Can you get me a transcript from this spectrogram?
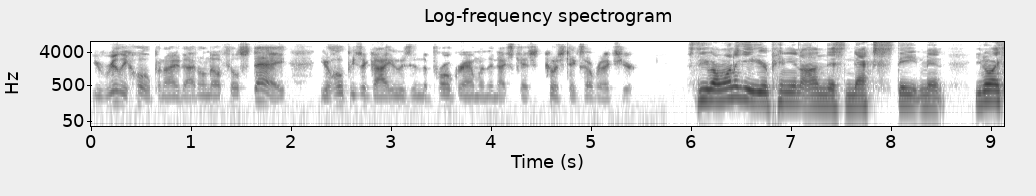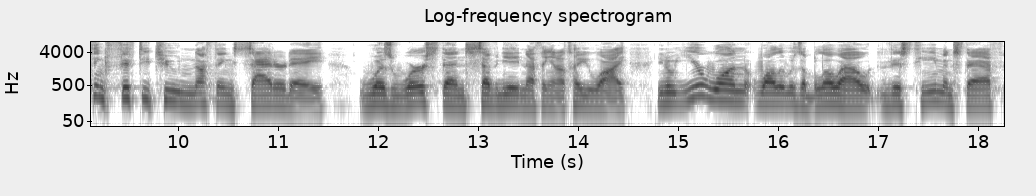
you really hope, and I, I don't know if he'll stay. You hope he's a guy who is in the program when the next coach takes over next year. Steve, I want to get your opinion on this next statement. You know, I think 52 nothing Saturday was worse than 78 nothing and I'll tell you why. You know, year 1 while it was a blowout, this team and staff,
